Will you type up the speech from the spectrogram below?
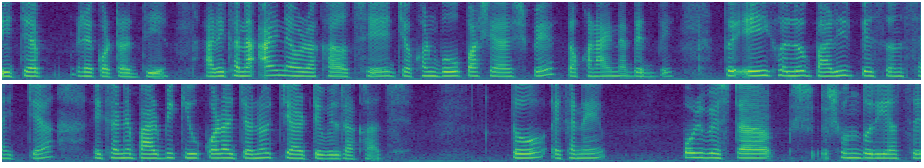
এই ট্যাপ রেকর্ডার দিয়ে। আর এখানে আয়নাও রাখা আছে, যখন বউ পাশে আসবে তখন আয়না দেখবে। তো এই হলো বাড়ির পেছন সাইডটা। এখানে বারবি কিউ করার জন্য চেয়ার টেবিল রাখা আছে। তো এখানে পরিবেশটা সুন্দরী আছে।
